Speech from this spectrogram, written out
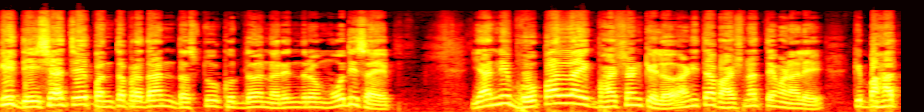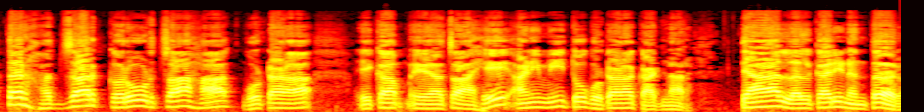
की देशाचे पंतप्रधान दस्तूर खुद्द नरेंद्र मोदी साहेब यांनी भोपालला एक भाषण केलं आणि त्या भाषणात ते म्हणाले की बहात्तर हजार करोडचा हा घोटाळा एका याचा आहे आणि मी तो घोटाळा काढणार. त्या ललकारीनंतर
